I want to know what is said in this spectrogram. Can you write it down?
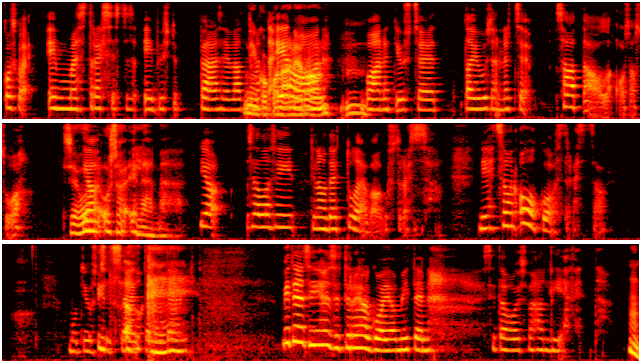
koska ei mun mielestä stressistä ei pysty pääsemään välttämättä Niin eroon, eroon. Mm. vaan että just se, että tajuu sen, että se saattaa olla osa sua. Se on Ja- osa elämää. Ja sellaisia tilanteita tulee vaan, kun stressaa. Niin, että se on ok stressaa. Mutta just sit It's se, että okay. miten, miten siihen sitten reagoi ja miten sitä voisi vähän lieventää. Hmm.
